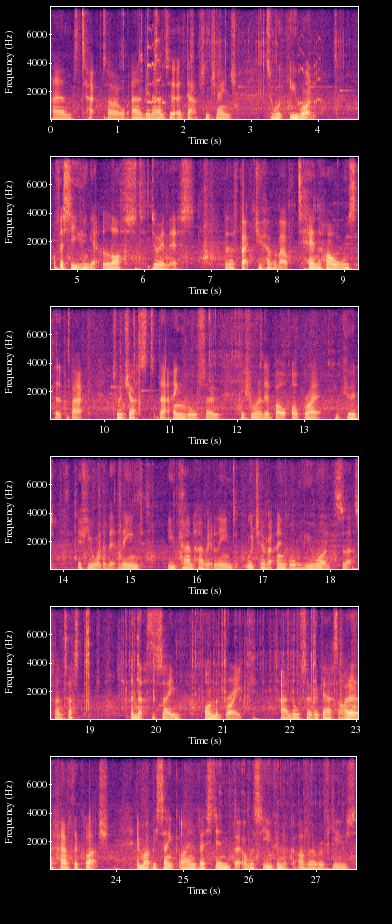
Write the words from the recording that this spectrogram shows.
and tactile and being able to adapt and change to what you want. Obviously you can get lost doing this, but the fact you have about 10 holes at the back to adjust that angle so if you wanted it bolt upright you could, if you wanted it leaned you can have it leaned whichever angle you want so that's fantastic and that's the same on the brake and also the gas. I don't have the clutch. It might be something I invest in, but obviously you can look at other reviews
